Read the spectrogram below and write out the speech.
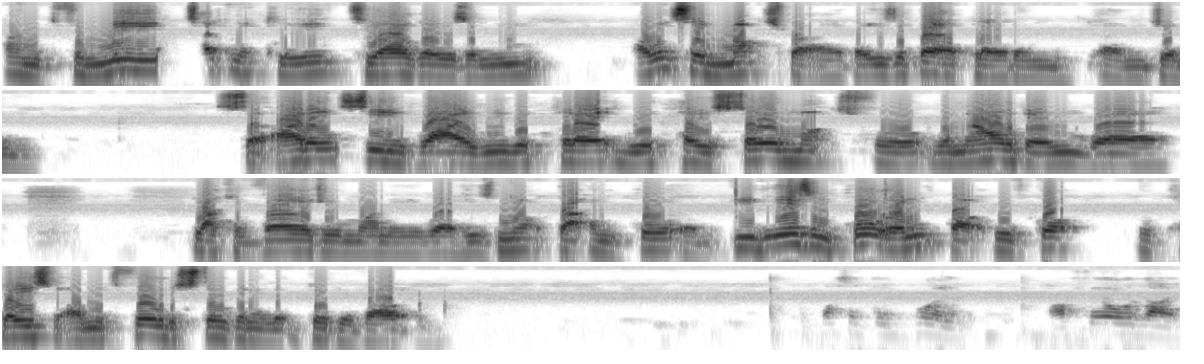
and for me, technically, Thiago is a I wouldn't say much better, but he's a better player than um, Gini. So I don't see why we would play, we would pay so much for Wijnaldum, where like a Virgil money where he's not that important. He is important, but we've got replacement. Our midfield is still going to look good without him. That's a good point. I feel like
